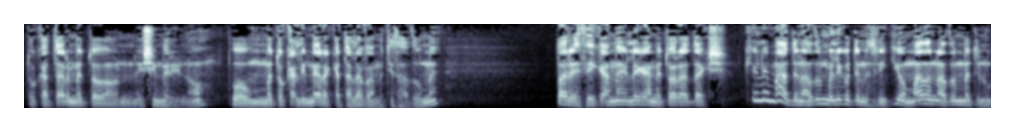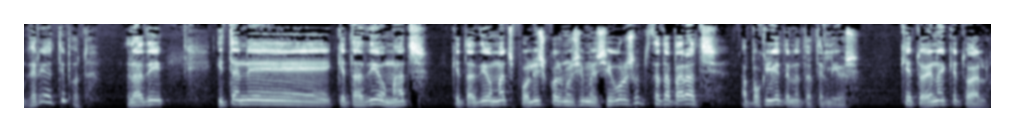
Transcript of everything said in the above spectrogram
το Κατάρ με τον Ισημερινό, που με το καλημέρα καταλάβαμε τι θα δούμε. Παρεθήκαμε, λέγαμε τώρα εντάξει. Και λέμε άντε να δούμε λίγο την εθνική ομάδα, να δούμε την Ουγγαρία, τίποτα. Δηλαδή ήταν και τα δύο μάτς και τα δύο μάτς πολλοί κόσμος είμαι σίγουρος ότι θα τα παράτησε. Αποκλείεται να τα τελείωσε. Και το ένα και το άλλο.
